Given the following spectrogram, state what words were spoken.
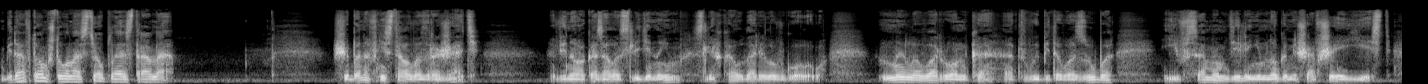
Беда в том, что у нас теплая страна». Шибанов не стал возражать. Вино оказалось ледяным, слегка ударило в голову. Ныла воронка от выбитого зуба и в самом деле немного мешавшая есть —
